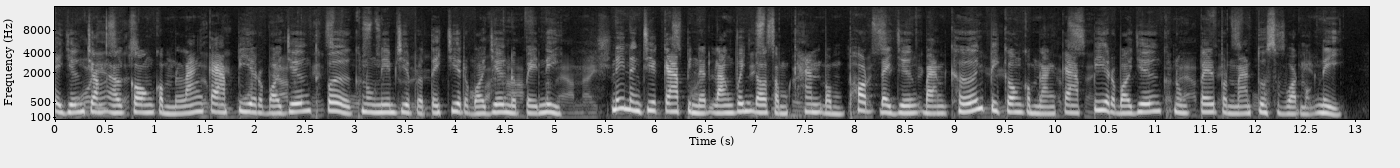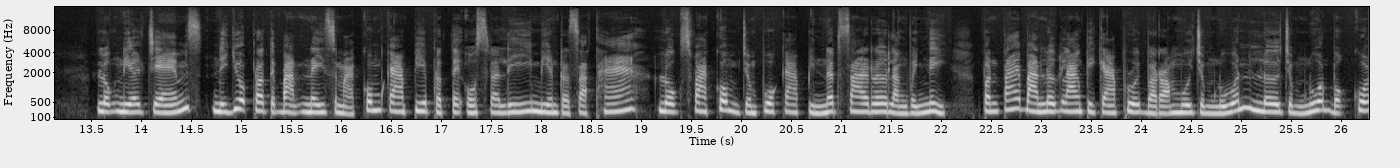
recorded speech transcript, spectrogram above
ដែលយើងចង់ឲ្យកងកម្លាំងការពាររបស់យើងធ្វើក្នុងនាមជាប្រទេសជាតិរបស់យើងនៅពេលនេះនេះនឹងជាការពិនិត្យឡើងវិញដ៏សំខាន់បំផុតដែលយើងបានឃើញពីកងកម្លាំងការពាររបស់យើងក្នុងពេលប្រមាណទសវត្សរ៍មកនេះ។ លោក Neil James នាយកប្រតិបត្តិនៃសមាគមការពារប្រទេសអូស្ត្រាលី មានប្រសាសន៍ថាលោកស្វាគមន៍ចំពោះការពិនិត្យសាររើឡើងវិញនេះប៉ុន្តែបានលើកឡើងពីការព្រួយបារម្ភមួយចំនួនលើចំនួនបុគ្គល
